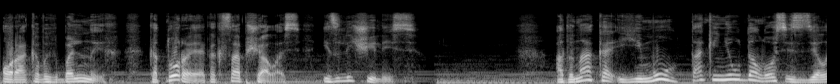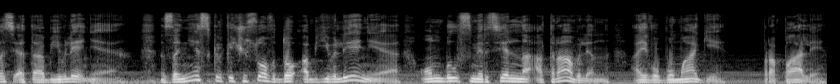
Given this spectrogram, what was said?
о раковых больных, которые, как сообщалось, излечились. Однако ему так и не удалось сделать это объявление. За несколько часов до объявления он был смертельно отравлен, а его бумаги пропали.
